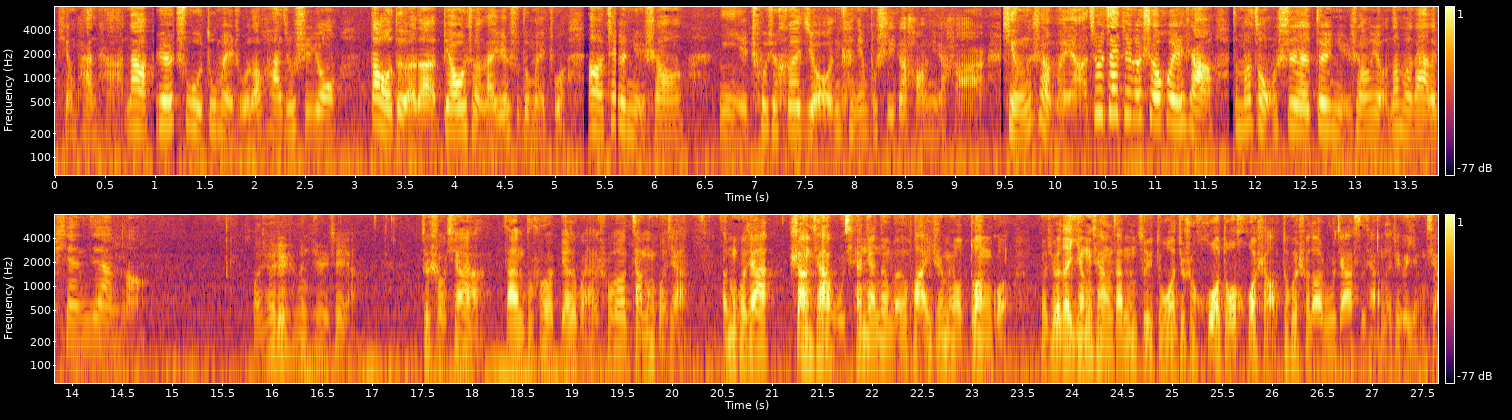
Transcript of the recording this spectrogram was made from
评判他；那约束杜美竹的话，就是用道德的标准来约束杜美竹。啊，这个女生。你出去喝酒，你肯定不是一个好女孩，凭什么呀？就是在这个社会上，怎么总是对女生有那么大的偏见呢？我觉得这是问题是这样，就首先啊，咱不说别的国家，说咱们国家，咱们国家上下五千年的文化一直没有断过。我觉得影响咱们最多就是或多或少都会受到儒家思想的这个影响，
